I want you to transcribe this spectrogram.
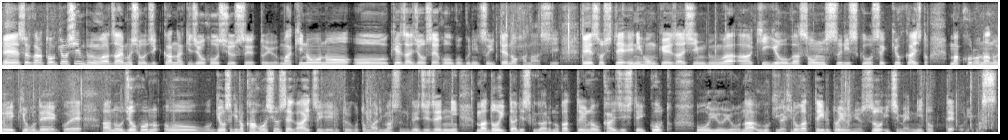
えー、それから東京新聞は財務省実感なき情報修正という、まあ、昨日の経済情勢報告についての話、えー、そして日本経済新聞は企業が損失リスクを積極開示と、まあ、コロナの影響でこれあの情報の業績の下方修正が相次いでいるということもありますので事前に、まあ、どういったリスクがあるのかというのを開示していこうというような動きが広がっているというニュースを一面に取っております。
